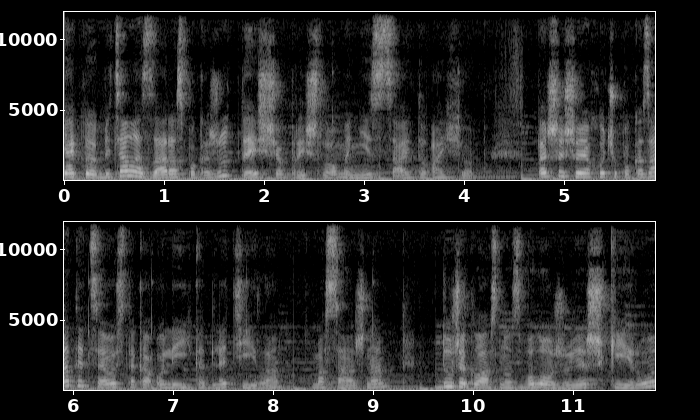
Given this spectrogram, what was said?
Як і обіцяла, зараз покажу те, що прийшло мені з сайту iHerb. Перше, що я хочу показати, це ось така олійка для тіла, масажна. Дуже класно зволожує шкіру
